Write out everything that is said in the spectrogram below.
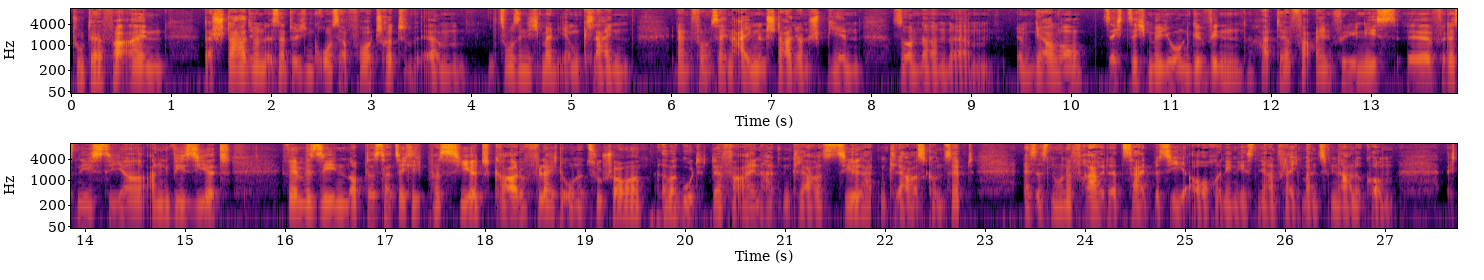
tut der Verein. Das Stadion ist natürlich ein großer Fortschritt. Ähm, jetzt, wo sie nicht mehr in ihrem kleinen, in Anführungszeichen, eigenen Stadion spielen, sondern ähm, im Gerland. 60 Millionen Gewinn hat der Verein für, die nächst, äh, für das nächste Jahr anvisiert. Werden wir sehen, ob das tatsächlich passiert, gerade vielleicht ohne Zuschauer. Aber gut, der Verein hat ein klares Ziel, hat ein klares Konzept. Es ist nur eine Frage der Zeit, bis sie auch in den nächsten Jahren vielleicht mal ins Finale kommen. Ich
